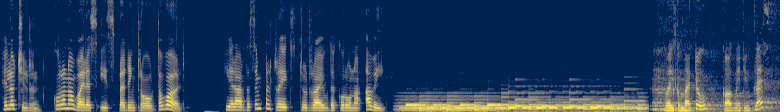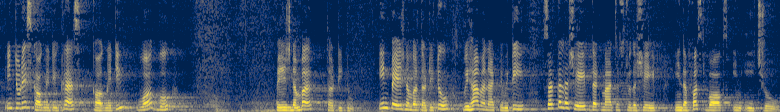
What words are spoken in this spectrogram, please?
Hello children, coronavirus is spreading throughout the world. Here are the simple tricks to drive the corona away. Welcome back to cognitive class. In today's cognitive class, cognitive workbook page number 32. In page number 32, we have an activity. Circle the shape that matches to the shape in the first box in each row.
